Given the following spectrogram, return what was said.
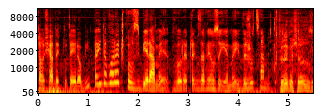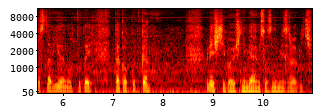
sąsiadek tutaj robi. No i do woreczków zbieramy, woreczek zawiązujemy i wyrzucamy. Któregoś razu zostawiłem tutaj taką kubkę liści, bo już nie miałem co z nimi zrobić.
